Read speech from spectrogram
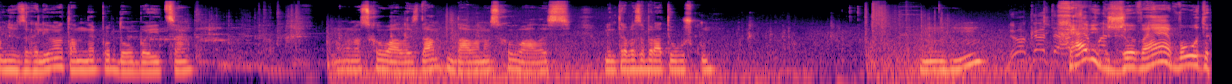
Мені взагалі вона там не подобається. Ну, вона сховалась, да? Да, вона сховалась. Блін, треба забирати ушку. Угу. Хевік живе, от,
